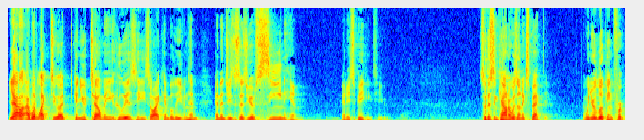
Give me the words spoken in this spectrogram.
Yeah, I would like to. I, can you tell me who is he so I can believe in him? And then Jesus says, You have seen him. And he's speaking to you. So this encounter was unexpected when you're looking for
